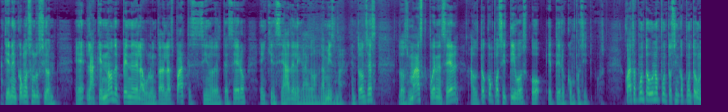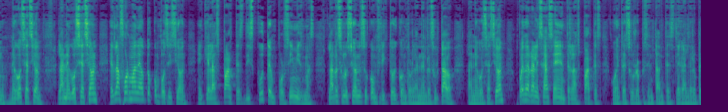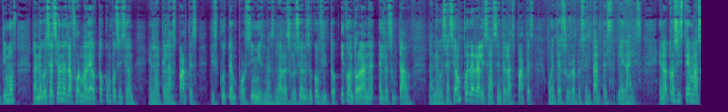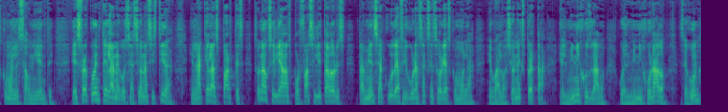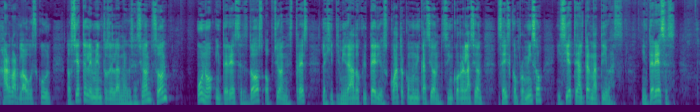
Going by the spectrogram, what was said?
tienen como solución eh, la que no depende de la voluntad de las partes, sino del tercero en quien se ha delegado la misma. Entonces, los MASC pueden ser autocompositivos o heterocompositivos. 4.1.5.1 Negociación. La negociación es la forma de autocomposición en que las partes discuten por sí mismas la resolución de su conflicto y controlan el resultado. La negociación puede realizarse entre las partes o entre sus representantes legales. Repetimos, la negociación es la forma de autocomposición en la que las partes discuten por sí mismas la resolución de su conflicto y controlan el resultado. La negociación puede realizarse entre las partes o entre sus representantes legales. En otros sistemas como estadounidense, es frecuente la negociación asistida, en la que las partes son auxiliadas por facilitadores. También se acude a figuras accesorias como la evaluación experta, el mini juzgado o el mini jurado. Según Harvard Law School, los siete elementos de la negociación son 1. Intereses. 2. Opciones. 3. Legitimidad o criterios. 4. Comunicación. 5. Relación. 6. Compromiso. Y 7. Alternativas. Intereses.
